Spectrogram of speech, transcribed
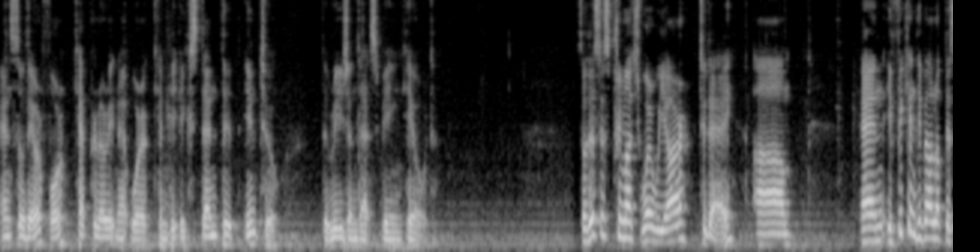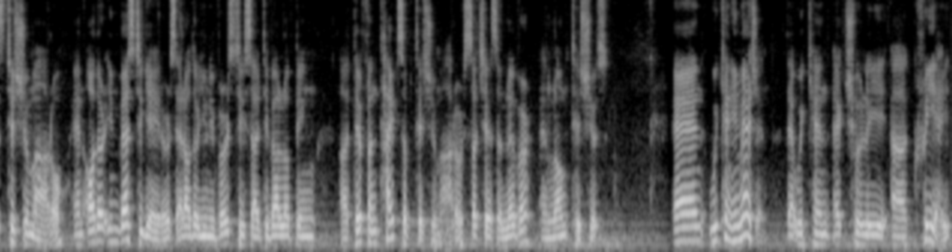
and so therefore capillary network can be extended into the region that's being healed. So this is pretty much where we are today. Um, and if we can develop this tissue model, and other investigators at other universities are developing uh, different types of tissue models, such as liver and lung tissues, and we can imagine that we can actually uh, create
